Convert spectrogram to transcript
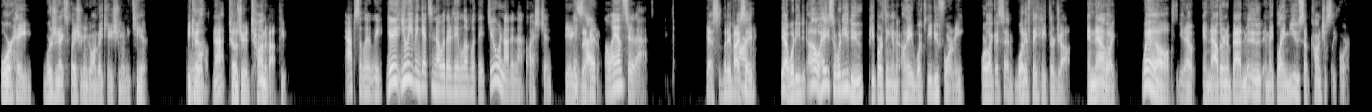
Or, Hey, where's your next place you're going to go on vacation when you can't? Because wow. that tells you a ton about people. Absolutely. You you even get to know whether they love what they do or not in that question. Exactly. I'll answer that. Yes. But if I say, yeah, what do you do? Oh, hey, so what do you do? People are thinking, oh, hey, what can you do for me? Or like I said, what if they hate their job? And now they're like, well, you know, and now they're in a bad mood and they blame you subconsciously for it.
